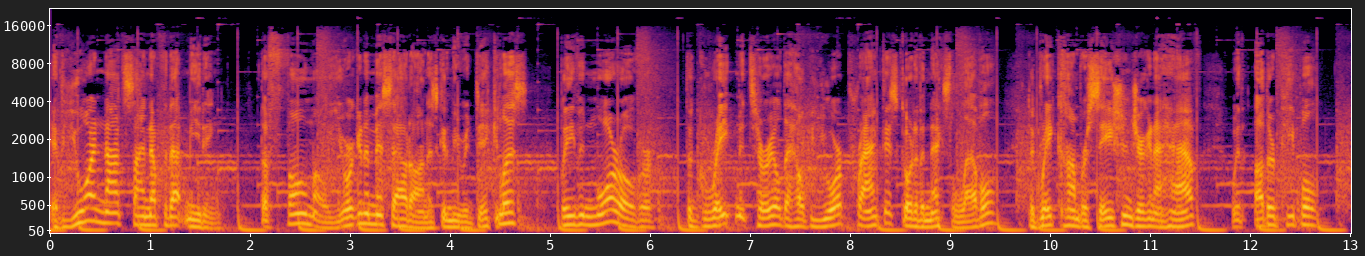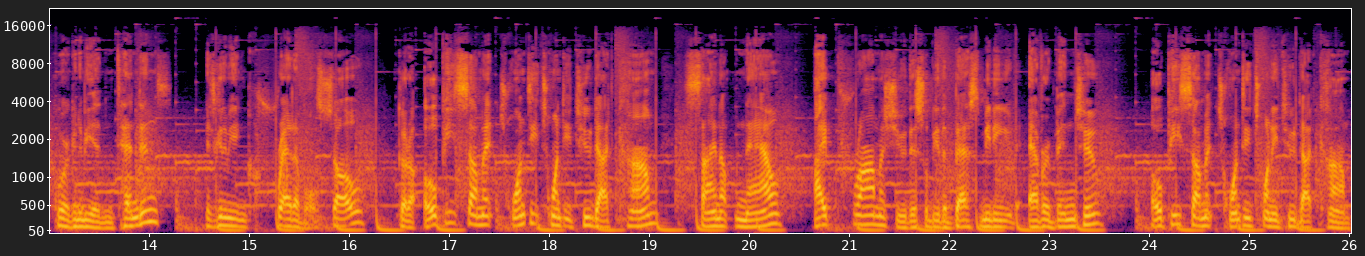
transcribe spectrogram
If you are not signed up for that meeting, the FOMO you're going to miss out on is going to be ridiculous. But even moreover, the great material to help your practice go to the next level, the great conversations you're going to have with other people who are going to be in attendance is going to be incredible. So go to opsummit2022.com, sign up now. I promise you this will be the best meeting you've ever been to. opsummit2022.com.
